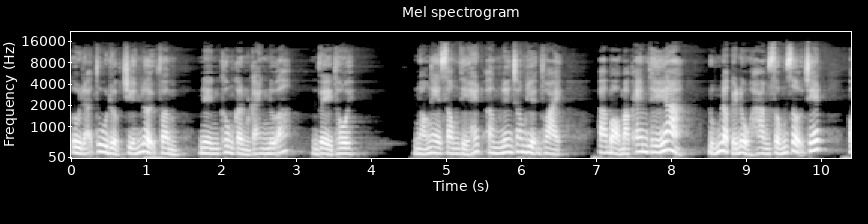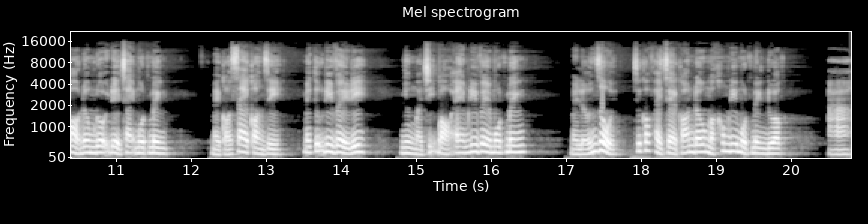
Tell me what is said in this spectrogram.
tôi đã thu được chiến lợi phẩm nên không cần canh nữa, về thôi. Nó nghe xong thì hét ầm lên trong điện thoại. Bà bỏ mặc em thế à? Đúng là cái đổ hàm sống sợ chết, bỏ đồng đội để chạy một mình. Mày có xe còn gì, mày tự đi về đi. Nhưng mà chị bỏ em đi về một mình. Mày lớn rồi, chứ có phải trẻ con đâu mà không đi một mình được. À,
